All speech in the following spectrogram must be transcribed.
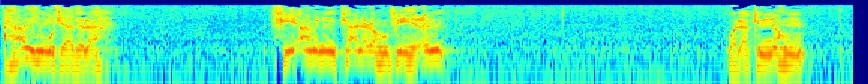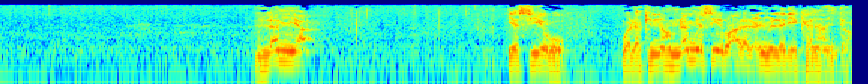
هذه المجادلة في أمر كان لهم فيه علم ولكنهم لم يسيروا ولكنهم لم يسيروا على العلم الذي كان عندهم.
